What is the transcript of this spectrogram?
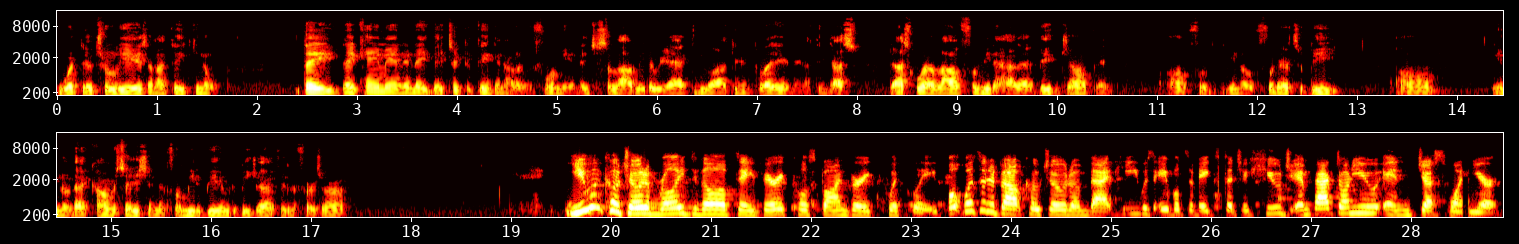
what there truly is. And I think, you know, they they came in and they they took the thinking out of it for me, and they just allowed me to react and go out there and play. And I think that's that's what allowed for me to have that big jump and um, for you know for there to be um, you know that conversation and for me to be able to be drafted in the first round. You and Coach Odom really developed a very close bond very quickly. What was it about Coach Odom that he was able to make such a huge impact on you in just one year?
